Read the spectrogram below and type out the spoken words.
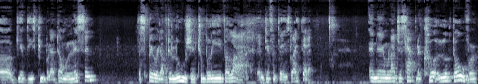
uh, give these people that don't listen the spirit of delusion to believe a lie and different things like that. And then when I just happened to looked over,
